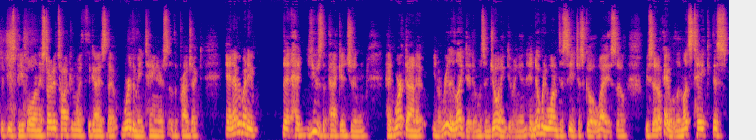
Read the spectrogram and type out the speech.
with these people, and I started talking with the guys that were the maintainers of the project, and everybody that had used the package and had worked on it, you know, really liked it and was enjoying doing it. And nobody wanted to see it just go away. So we said, okay, well, then let's take this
